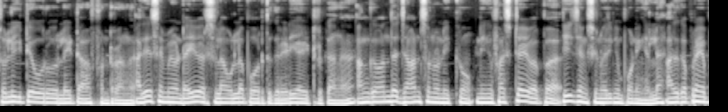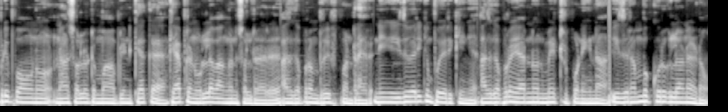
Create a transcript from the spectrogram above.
சொல்லிக்கிட்டே ஒரு ஒரு லைட்டை ஆஃப் பண்றாங்க. அதே சமயம் டைவர்ஸ் எல்லாம் உள்ள போறதுக்கு ரெடி ஆயிட்டு இருக்காங்க அங்க வந்த ஜான்சனும் நிற்கும் நீங்க ஃபர்ஸ்ட் டைவ் அப்ப டி ஜங்ஷன் வரைக்கும் போனீங்கல்ல அதுக்கப்புறம் எப்படி போகணும் நான் சொல்லட்டுமா அப்படின்னு கேட்க கேப்டன் உள்ள வாங்கன்னு சொல்றாரு. அதுக்கப்புறம் பிரீஃப் பண்றாரு. நீங்க இது வரைக்கும் போயிருக்கீங்க. அதுக்கப்புறம் இரநூறு மீட்டர் போனீங்கன்னா இது ரொம்ப குறுகலான இடம்.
